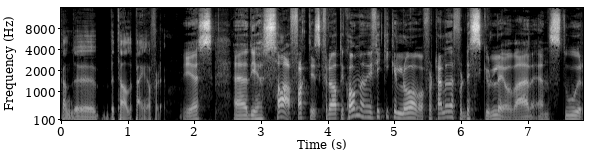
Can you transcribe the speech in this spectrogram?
kan du betale penger for det. Yes. Eh, de sa faktisk fra at det kom, men vi fikk ikke lov å fortelle det, for det skulle jo være en stor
